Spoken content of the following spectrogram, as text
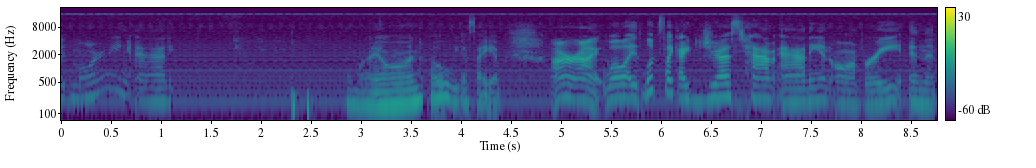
Good morning, Addie. Am I on? Oh, yes, I am. All right. Well, it looks like I just have Addie and Aubrey, and then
